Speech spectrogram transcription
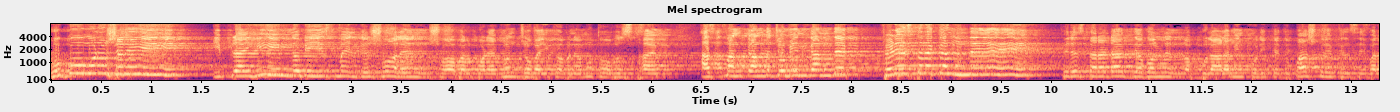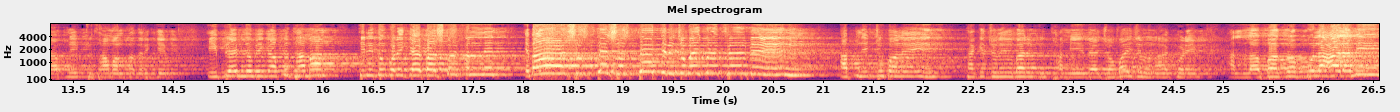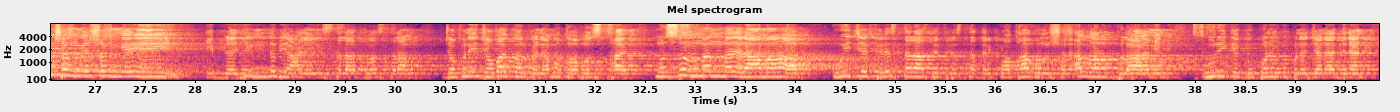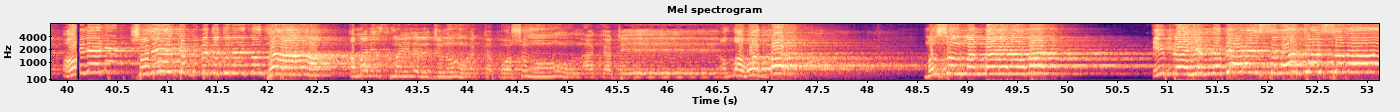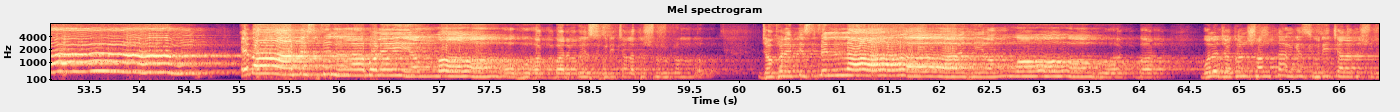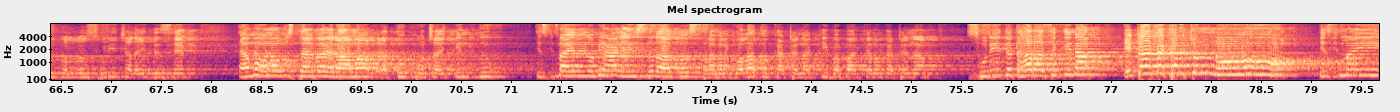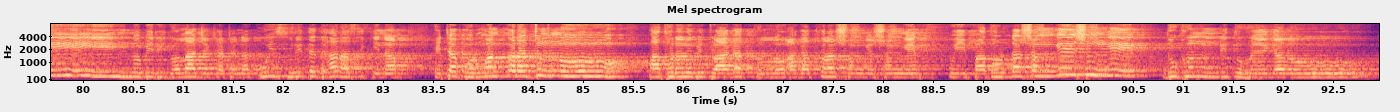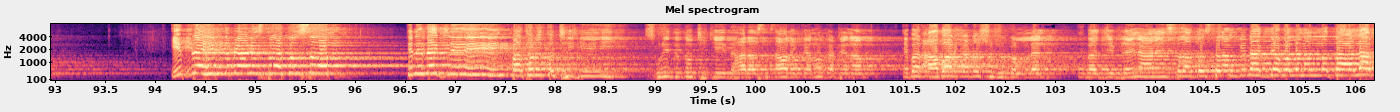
হুকুম অনুসারে ইব্রাহিম নবী ইসমাইলকে শোয়ালেন, শোয়াবার পর এখন জবাই করবেন মতো অবস্থায়। আসমান কান্দে, জমিন কান্দে ফেরেস্তারা কান্দে। ফেরেস্তারা ডাক দিয়ে বললেন, রব্বুল আলমিন পরীক্ষায় তো পাশ করে ফেলছে, এবার আপনি একটু থামান তাদেরকে। ইব্রাহিম নবীকে, আপনি থামান। তিনি তো পরীক্ষায় পাশ করে ফেললেন। এবার সত্যি সত্যি তিনি জবাই করে ফেলবেন। আপনি একটু বলেন, তাকে যেন এবার একটু থামিয়ে দেয়, জবাই যেন না করে। আল্লাহ রব্বুল আলামিন সঙ্গে সঙ্গে ইব্রাহিম নবী ওয়াস সালাম যখন এই জবাই করবেন এমত অবস্থায়, মুসলমান ভাইরা আমার, ওই যে ফেরেশতারা আছে, ফেরেশতাদের কথা অনুসারে আল্লাহ রাব্বুল আলামিন সূরিকে গোপনে গোপনে জানায় দিলেন আমার ইসমাইলের জন্য একটা পশমও না কাটে। আল্লাহু আকবার। মুসলমান ভাইরা আমার, ইব্রাহিম নবী সালাম এবার বিসমিল্লাহ বলে আল্লাহু আকবার করে ছুরি চালাতে শুরু করল। যখন বিসমিল্লাহ আল্লাহু আকবার বলে যখন সন্তানকে ছুরি চালাতে শুরু করল, ছুরি চালাইতেছে, এমন অবস্থায় ভাইরা আমার এত পোচায় কিন্তু ইসমাইল নবী ওয়াস সালামের গলা তো কাটে না, কি ব্যাপার, কেন কাটে না? ছুরিতে ধার আছে কিনা? এটা দেখার জন্য ইসমাইল, নবীর গলা যে কাটে না, ওই ছুরিতে ধার আছে কিনা, এটা প্রমাণ করার জন্য পাথরের উপর আঘাত করল। আঘাত করার সঙ্গে সঙ্গে ওই পাথরটার সঙ্গে সঙ্গে দুখণ্ডিত হয়ে গেল। ইব্রাহিম নবী আলাইহিস সালাম, তিনি দেখলেন পাথরে তো ঠিকই, ছুরিতে তো ঠিকই ধার আছে, তাহলে কেন কাটে না? এবার আবার কাটা শুরু করলেন। এবার জিব্রাহিম আলাইহিস সালামকে ডাক দিয়ে বললেন, আল্লাহ তাআলা,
